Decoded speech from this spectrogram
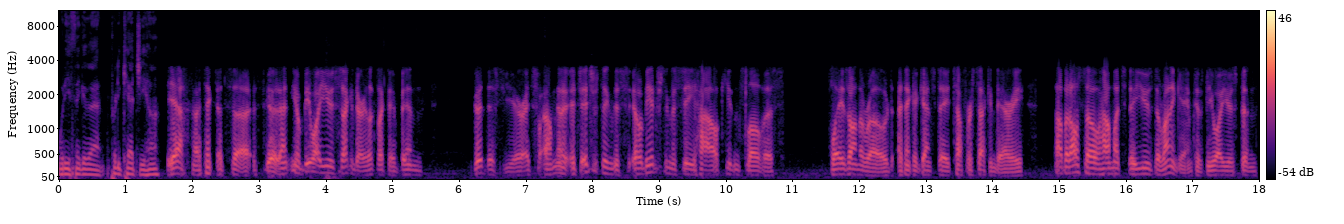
What do you think of that? Pretty catchy, huh? Yeah, I think that's uh, it's good. And you know, BYU's secondary looks like they've been good this year. It's I'm gonna. It's interesting. This it'll be interesting to see how Kedon Slovis plays on the road. I think against a tougher secondary, uh, but also how much they use the running game because BYU has been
